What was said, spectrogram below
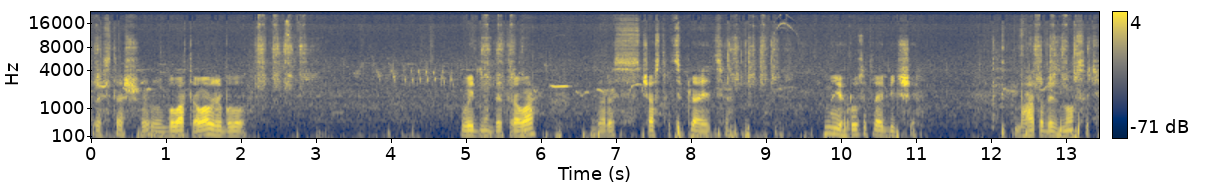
Тобто те, що була трава, вже було видно, де трава. Зараз часто цепляється. Ну і грузи треба більше. Багато де зносить.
